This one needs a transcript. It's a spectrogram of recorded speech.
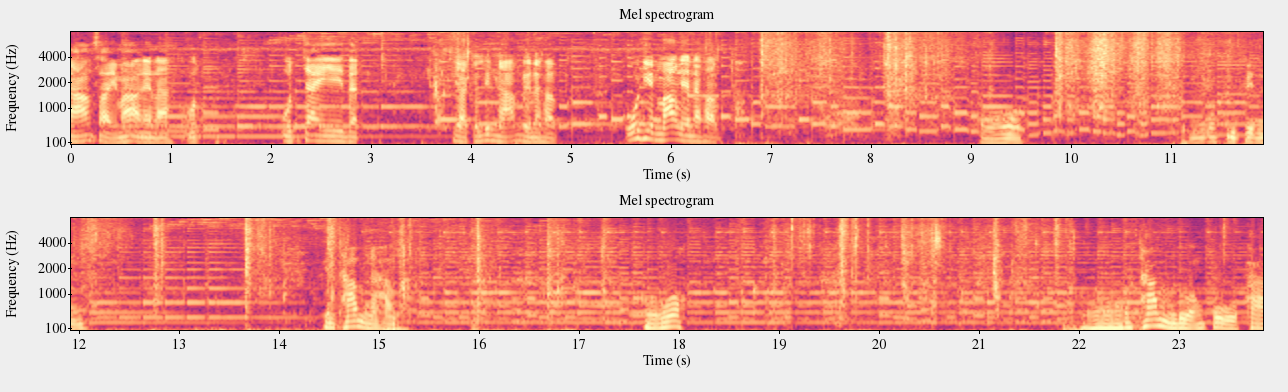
น้ำใสมากเลยนะ อด อดใจแบบอยากจะเล่นน้ำเลยนะครับ โอ้เย็นมากเลยนะครับ โอ้นี่ก็คือเป็น เป็นถ้ำนะครับ โอ้โหถ้ำหลวงปู่พา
